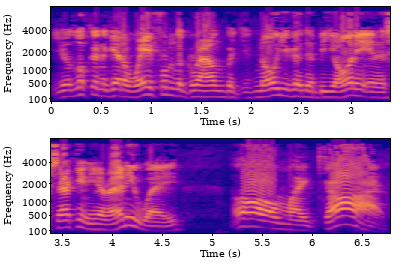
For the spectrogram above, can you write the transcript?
you're looking to get away from the ground, but you know you're going to be on it in a second here anyway. Oh my God.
